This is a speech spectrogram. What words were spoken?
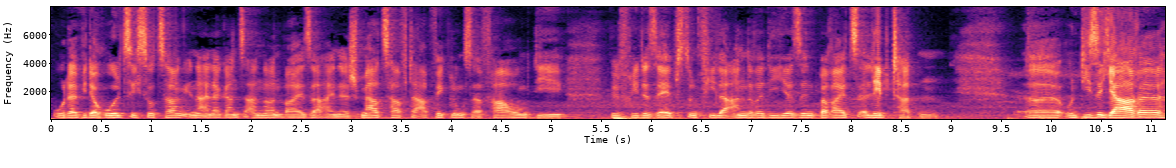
Oder wiederholt sich sozusagen in einer ganz anderen Weise eine schmerzhafte Abwicklungserfahrung, die Wilfriede selbst und viele andere, die hier sind, bereits erlebt hatten? Äh, und diese Jahre,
